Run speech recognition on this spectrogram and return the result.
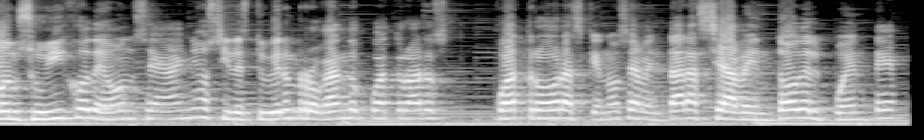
con su hijo de 11 años y le estuvieron rogando cuatro horas, cuatro horas que no se aventara, se aventó del puente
